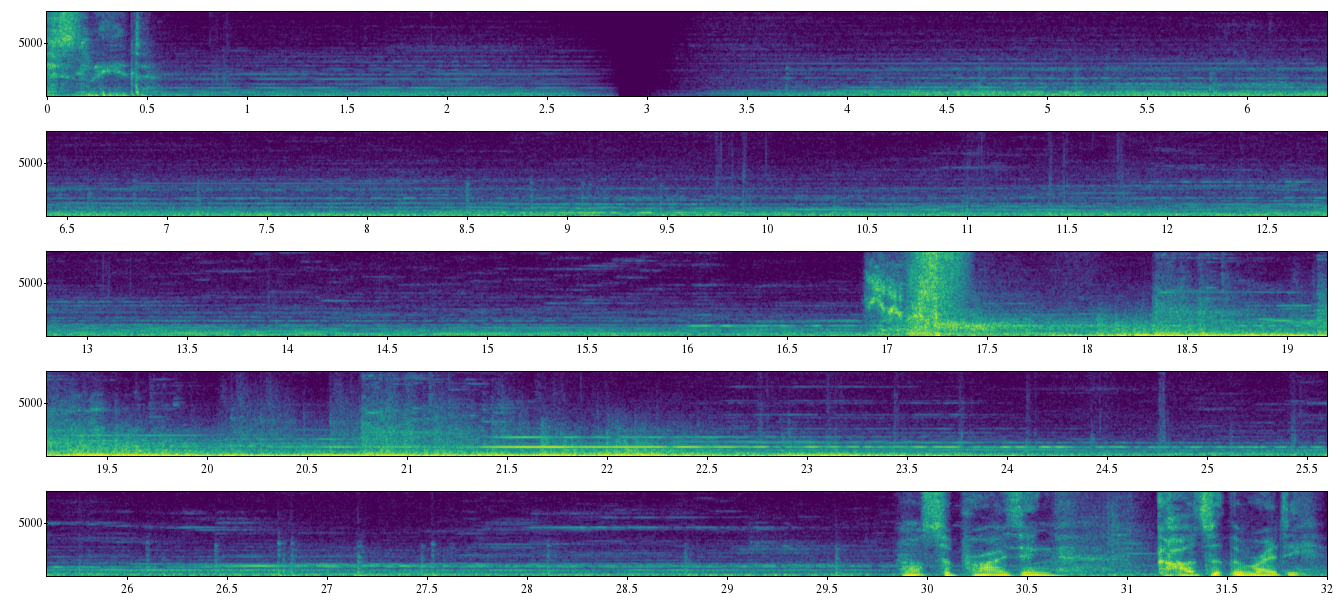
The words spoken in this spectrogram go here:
This lead? Not surprising. Guards at the ready.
